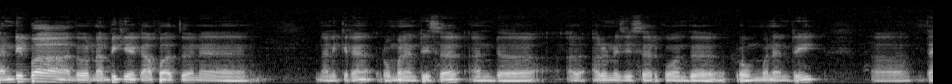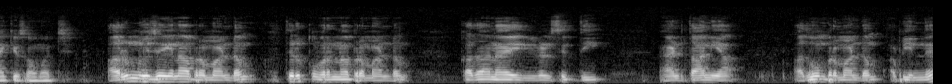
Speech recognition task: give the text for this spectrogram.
கண்டிப்பாக அந்த ஒரு நம்பிக்கையை காப்பாற்றுவேன்னு நினைக்கிறேன். ரொம்ப நன்றி சார் அண்டு அருண் விஜய் சாருக்கும் வந்து ரொம்ப நன்றி. Thank you so much Arun விஜயனா பிரம்மாண்டம் திருக்குமரனா பிரம்மாண்டம் கதாநாயகிகள் சித்தி அண்ட் தானியா. அதுவும் பிரம்மாண்டம் அப்படின்னு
